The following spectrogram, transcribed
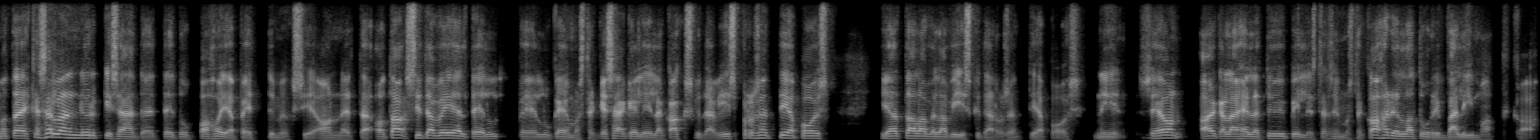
Mutta ehkä sellainen nyrkkisääntö, että ei tule pahoja pettymyksiä on, että ota sitä VLT-lukemasta kesäkelillä 25 prosenttia pois ja talvella 50 prosenttia pois. Niin se on aika lähellä tyypillistä semmoista kahden laturin välimatkaa.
